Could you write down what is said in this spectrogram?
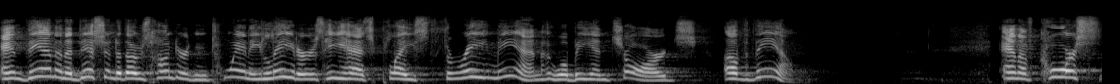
And then, in addition to those 120 leaders, he has placed three men who will be in charge of them. And of course,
